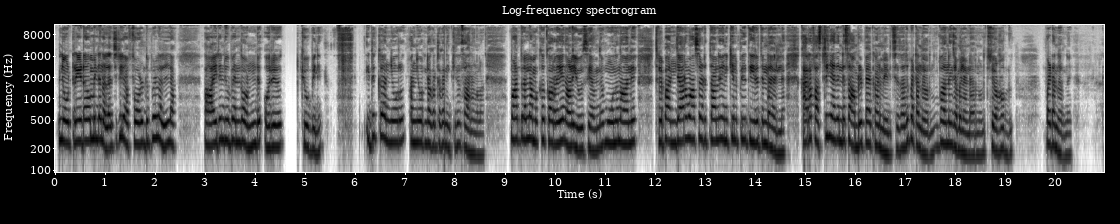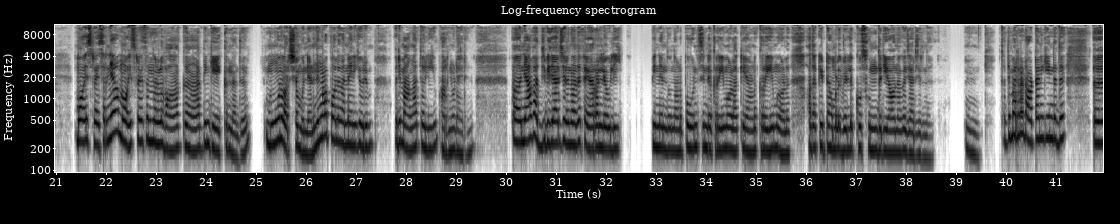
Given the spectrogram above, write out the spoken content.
ന്യൂട്രിഡോമിന്റെ നല്ല ഇച്ചിരി അഫോർഡബിൾ അല്ല. ആയിരം രൂപ എന്തോ ഉണ്ട് ഒരു ക്യൂബിന് ഇതൊക്കെ അഞ്ഞൂറ് അഞ്ഞൂറിന്റെ അകത്തൊക്കെ നിൽക്കുന്ന സാധനങ്ങളാണ്. മാത്രമല്ല നമുക്ക് കുറെ നാൾ യൂസ് ചെയ്യാം. ഇത് മൂന്ന് നാല് ചിലപ്പോൾ അഞ്ചാറ് മാസം എടുത്താലും എനിക്ക് ചിലപ്പോൾ ഇത് തീരത്തുണ്ടാവില്ല കാരണം ഫസ്റ്റ് ഞാൻ ഇതിന്റെ സാമ്പിൾ പാക്കാണ് മേടിച്ചത്. അത് പെട്ടെന്ന് തീർന്നു. പതിനഞ്ച് എം എൽ ഉണ്ടായിരുന്നുള്ളൂ ചെറുത്. പെട്ടെന്ന് തീർന്നു. മോയിസ്ചറൈസർ ഞാൻ മോയിസ്ചറൈസർ എന്നുള്ള വാക്ക് ആദ്യം കേൾക്കുന്നത് മൂന്ന് വർഷം മുന്നെയാണ്. നിങ്ങളെ പോലെ തന്നെ എനിക്ക് ഒരു ഒരു മാങ്ങാത്തൊലിയും അറിഞ്ഞൂടായിരുന്നു. ഞാൻ വിചാരിച്ചിരുന്നത് ഫെയർ ആൻഡ് ലവ്ലി പിന്നെ എന്തോന്നാണ്? പോൺസിന്റെ ക്രീമുകളൊക്കെയാണ് ക്രീമുകൾ അതൊക്കെ ഇട്ട് നമ്മൾ വെളുക്കു സുന്ദരിയാവുന്നൊക്കെ വിചാരിച്ചിരുന്നത്. ഉം. സത്യം പറഞ്ഞാൽ കീന്റെത്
